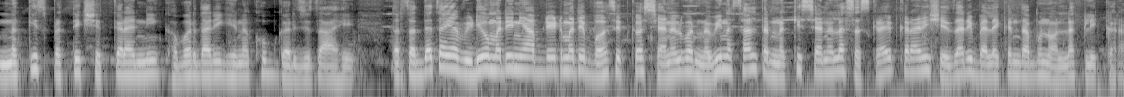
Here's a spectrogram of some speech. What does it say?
नक्कीच प्रत्येक शेतकऱ्यांनी खबरदारी घेणं खूप गरजेचं आहे. तर सध्याच्या या व्हिडिओमध्ये आणि या अपडेटमध्ये बस इतकंच. चॅनलवर नवीन असाल तर नक्कीच चॅनलला सबस्क्राईब करा आणि शेजारी बेलायकन दाबून ऑलला क्लिक करा.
